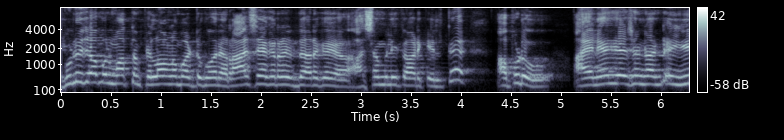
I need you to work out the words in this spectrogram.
గుండె జబ్బులు మొత్తం పిల్లలను పట్టుకొని రాజశేఖర రెడ్డి గారికి అసెంబ్లీ కాడికి వెళ్తే అప్పుడు ఆయన ఏం చేసిండంటే ఈ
